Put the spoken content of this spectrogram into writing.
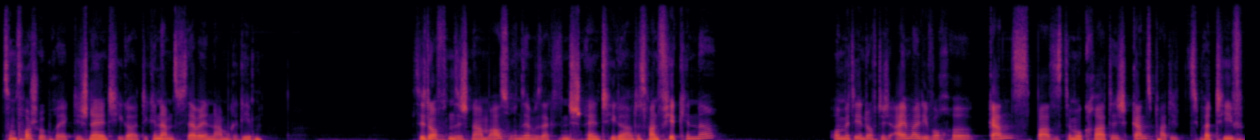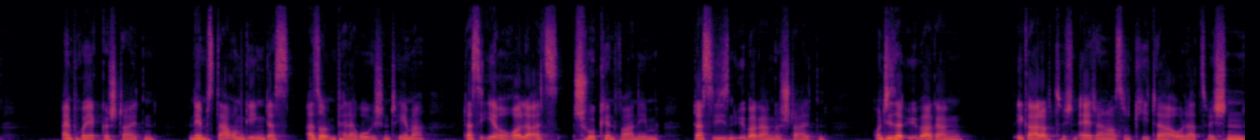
zum Vorschulprojekt, die schnellen Tiger. Die Kinder haben sich selber den Namen gegeben. Sie durften sich Namen aussuchen, sie haben gesagt, sie sind die schnellen Tiger. Das waren vier Kinder. Und mit denen durfte ich einmal die Woche ganz basisdemokratisch, ganz partizipativ ein Projekt gestalten, in dem es darum ging, dass, also im pädagogischen Thema, dass sie ihre Rolle als Schulkind wahrnehmen, dass sie diesen Übergang gestalten. Und dieser Übergang, egal ob zwischen Elternhaus und Kita oder zwischen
